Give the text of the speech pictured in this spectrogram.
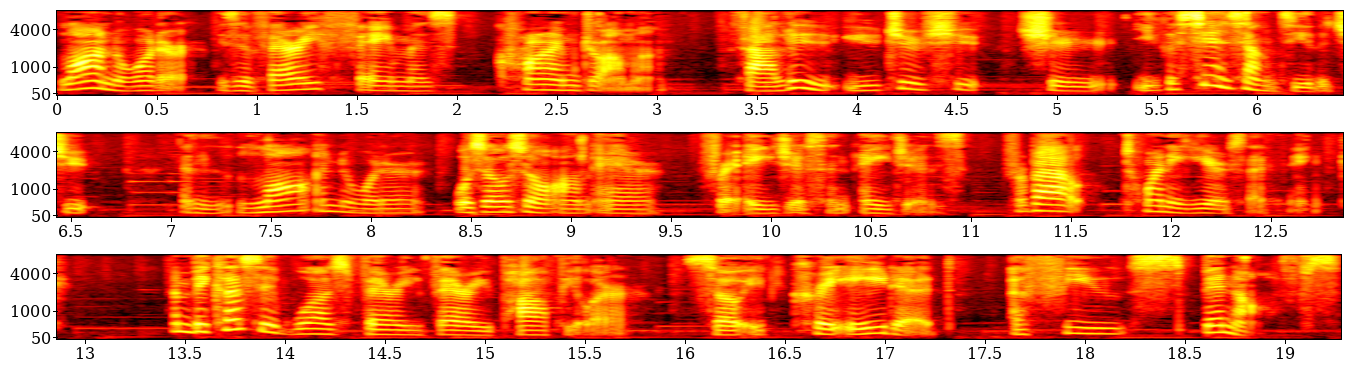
Law and Order is a very famous crime drama. 法律与秩序是一个现象级的剧 and Law and Order was also on air for ages and ages, for about 20 years, I think. And because it was very, very popular, so it created a few spin offs.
